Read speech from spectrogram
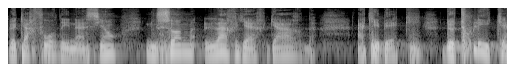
le carrefour des nations. Nous sommes l'arrière-garde à Québec de tous les camps.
